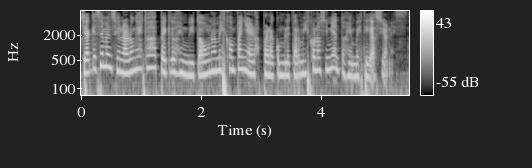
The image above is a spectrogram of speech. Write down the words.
ya que se mencionaron estos aspectos, invito a uno de mis compañeros para completar mis conocimientos e investigaciones.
